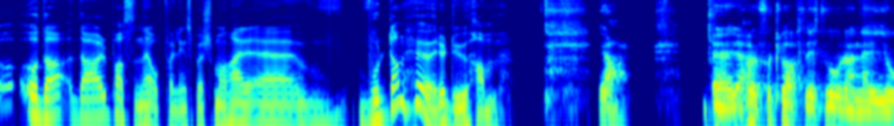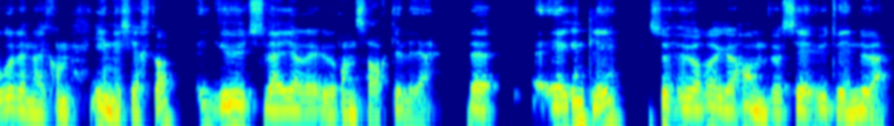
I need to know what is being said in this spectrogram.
Og da, da er det passende oppfølgingsspørsmål her. Hvordan hører du ham? Ja, jeg har jo forklart litt hvordan jeg gjorde det når jeg kom inn i kirka. Guds veier er uransakelige. Egentlig så hører jeg ham ved å se ut vinduet.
